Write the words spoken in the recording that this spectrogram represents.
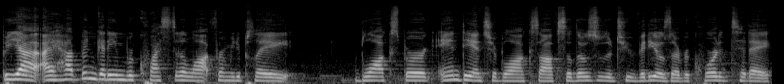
But yeah, I have been getting requested a lot for me to play Bloxburg and Dance Your Blocks Off. So those are the two videos I recorded today.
